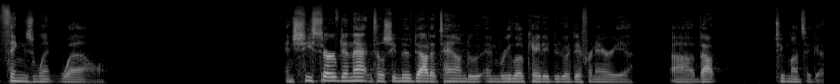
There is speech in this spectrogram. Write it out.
things went well. And she served in that until she moved out of town to, and relocated to a different area uh, about two months ago.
